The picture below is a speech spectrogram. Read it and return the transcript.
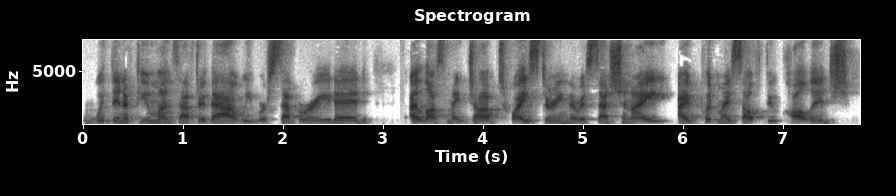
within a few months after that, we were separated. I lost my job twice during the recession. I, I put myself through college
